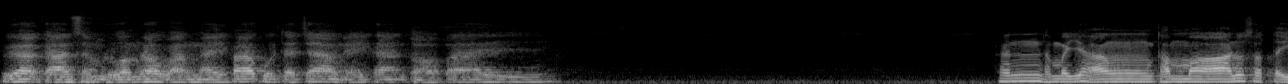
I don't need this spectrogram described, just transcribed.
เพื่อการสำรวมระวังในพระพุทธเจ้าในการต่อไป หันธรรมยังธรรมานุสติ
